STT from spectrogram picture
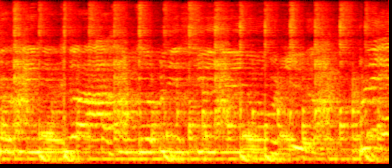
Люди не кажутся близкие люди Блин!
